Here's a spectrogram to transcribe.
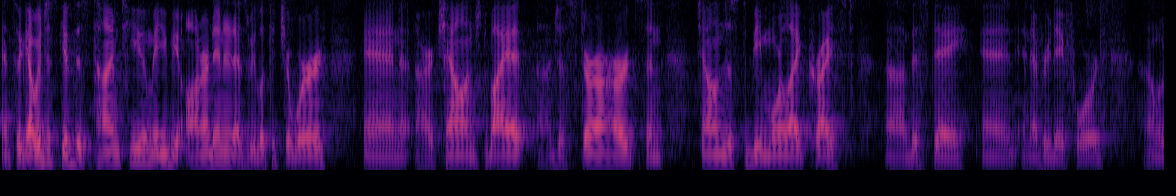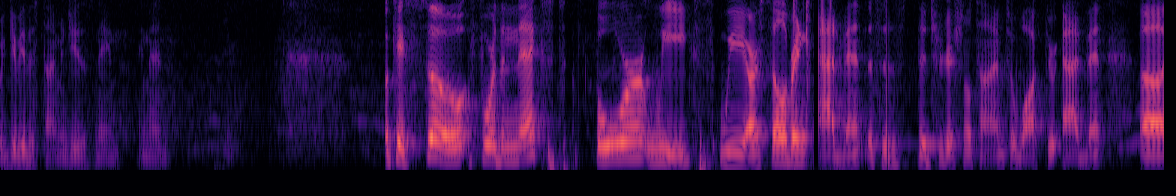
And so, God, we just give this time to you. May you be honored in it as we look at your word and are challenged by it. Uh, just stir our hearts and challenge us to be more like Christ uh, this day and, and every day forward. Uh, we give you this time in Jesus' name. Amen. Okay, so for the next four weeks, we are celebrating Advent. This is the traditional time to walk through Advent. Uh,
